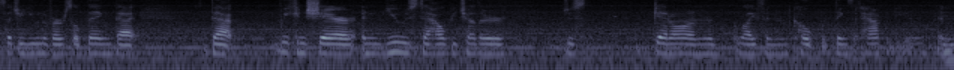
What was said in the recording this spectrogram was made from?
such a universal thing that that we can share and use to help each other just get on with life and cope with things that happen to you. And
